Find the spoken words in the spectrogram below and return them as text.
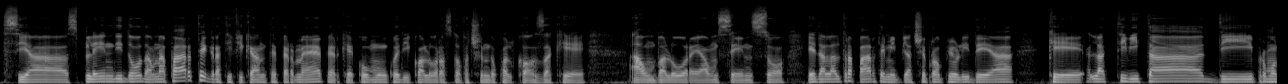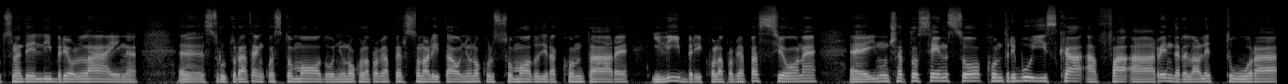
sia splendido da una parte, gratificante per me perché comunque dico allora sto facendo qualcosa che ha un valore, ha un senso e dall'altra parte mi piace proprio l'idea che l'attività di promozione dei libri online eh, strutturata in questo modo, ognuno con la propria personalità, ognuno col suo modo di raccontare i libri, con la propria passione, eh, in un certo senso contribuisca a, fa- a rendere la lettura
